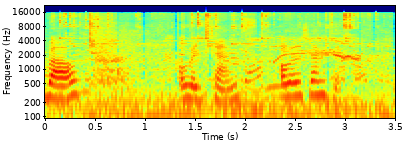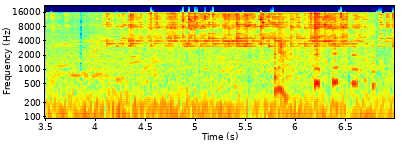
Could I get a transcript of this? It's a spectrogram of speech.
about our champs. our champs.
